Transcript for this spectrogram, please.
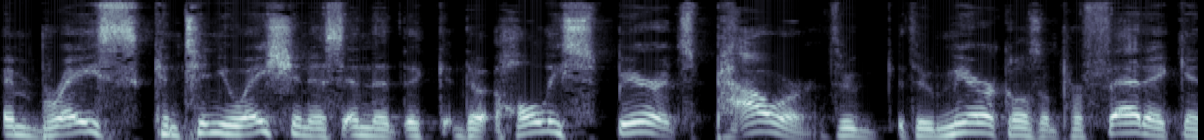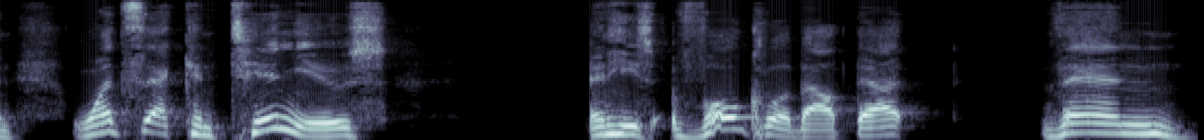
embrace continuationists and the, the, the Holy Spirit's power through, through miracles and prophetic. And once that continues and he's vocal about that, then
